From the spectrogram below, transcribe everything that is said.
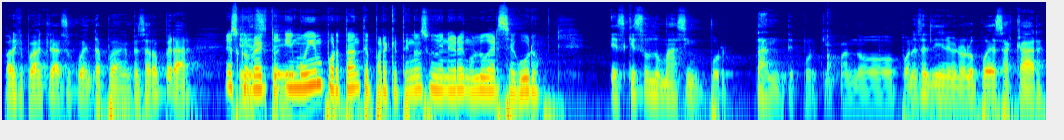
para que puedan crear su cuenta, puedan empezar a operar Es correcto. Este Y muy importante para que tengan su dinero en un lugar seguro. es que eso es lo más importante, porque cuando pones el dinero y no lo puedes sacar,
